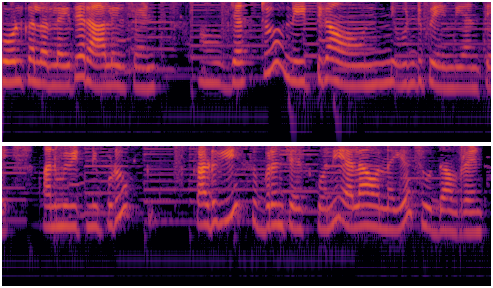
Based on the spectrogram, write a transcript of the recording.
గోల్డ్ కలర్లో అయితే రాలేదు ఫ్రెండ్స్. జస్ట్ నీట్గా ఉండిపోయింది అంతే. మనం వీటిని ఇప్పుడు కడిగి శుభ్రం చేసుకొని ఎలా ఉన్నాయో చూద్దాం ఫ్రెండ్స్.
